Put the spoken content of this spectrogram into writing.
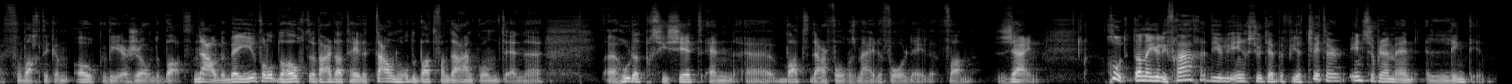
verwacht ik hem ook weer zo'n debat. Nou, dan ben je in ieder geval op de hoogte waar dat hele town hall debat vandaan komt... en uh, uh, hoe dat precies zit en wat daar volgens mij de voordelen van zijn. Goed, dan naar jullie vragen die jullie ingestuurd hebben via Twitter, Instagram en LinkedIn.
